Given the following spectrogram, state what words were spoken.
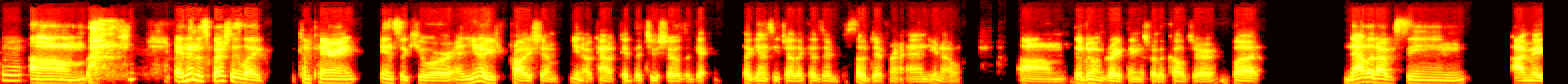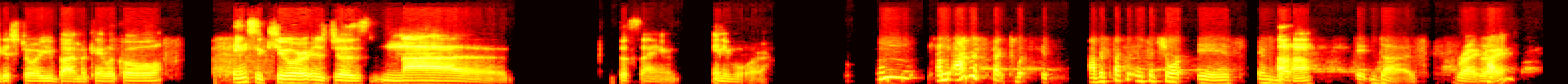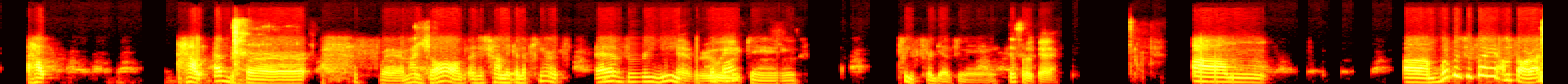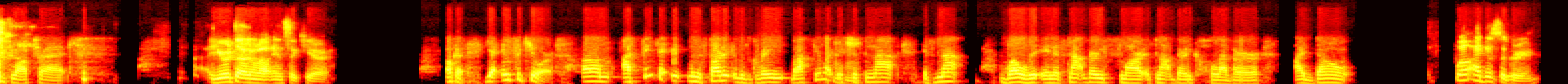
Mm. Um, and then especially like comparing Insecure, and you know, you probably shouldn't, you know, kind of pit the two shows against each other because they're so different, and you know, um, they're doing great things for the culture. But now that I've seen "I May Destroy You" by Michaela Coel, Insecure is just not the same anymore. Mm, I mean, I respect what it, I respect what Insecure is and what Uh huh. it does. Right. Right. How, however, I swear, my dogs are just trying to make an appearance every week. Every week. barking. Please forgive me. It's okay. Um, um, what was you saying? I'm sorry, I just lost track. You were talking about insecure. Okay, yeah, insecure. Um, I think that it, when it started, it was great, but I feel like Mhm. it's just not. It's not well written. It's not very smart. It's not very clever. I don't. Well, I disagree.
